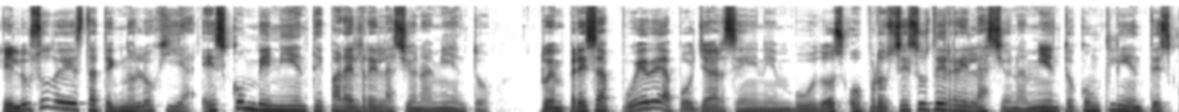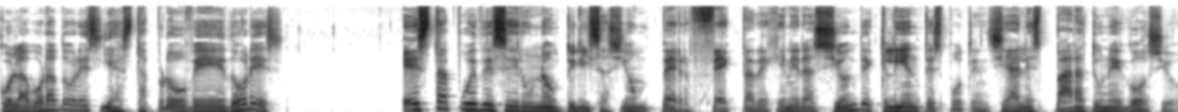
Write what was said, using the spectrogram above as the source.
El uso de esta tecnología es conveniente para el relacionamiento. Tu empresa puede apoyarse en embudos o procesos de relacionamiento con clientes, colaboradores y hasta proveedores. Esta puede ser una utilización perfecta de generación de clientes potenciales para tu negocio,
